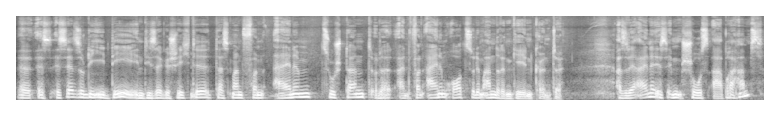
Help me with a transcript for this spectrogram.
Äh, es ist ja so die Idee in dieser Geschichte, dass man von einem Zustand oder von einem Ort zu dem anderen gehen könnte. Also der eine ist im Schoß Abrahams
